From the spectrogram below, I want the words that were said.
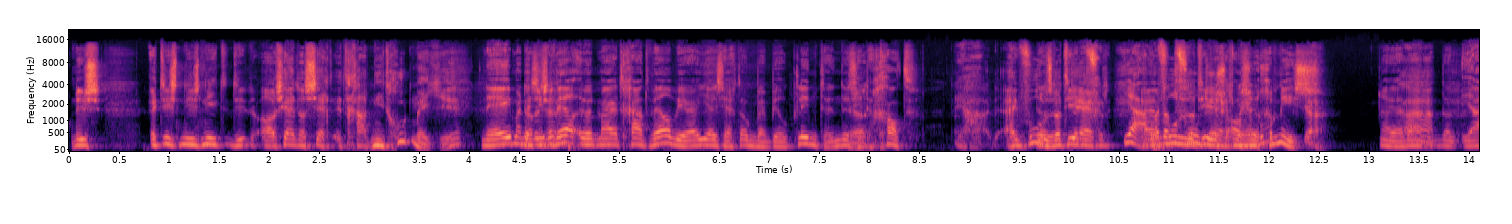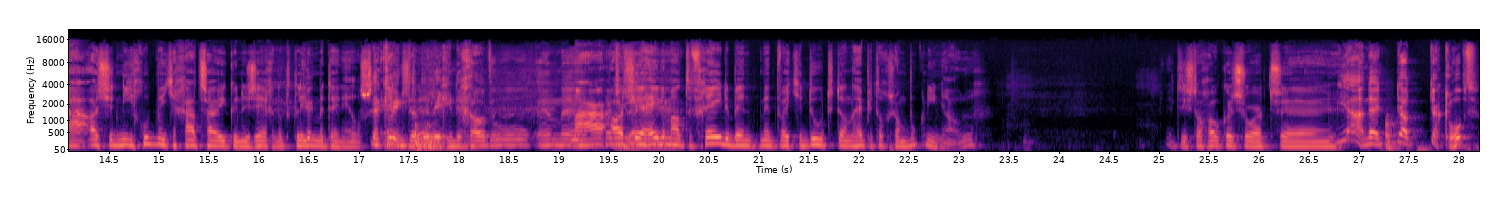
Dus het is dus niet, als jij dan zegt, het gaat niet goed met je. Nee, maar, Dat is wel, eh, maar het gaat wel weer. Jij zegt ook bij Bill Clinton, er zit een gat. Ja, hij voelde Dus dat hij ergens... Ja, hij maar dat voelt hij dus als een gemis. Ja, Nou ja, Ja. Dan, dan, ja, als je het niet goed met je gaat, zou je kunnen zeggen dat klinkt meteen heel dat klinkt, dat ernstig. er lig in de grote... En, eh, Maar als je helemaal tevreden bent met wat je doet, dan heb je toch zo'n boek niet nodig? Het is toch ook een soort. eh, Ja, nee, dat, dat klopt.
